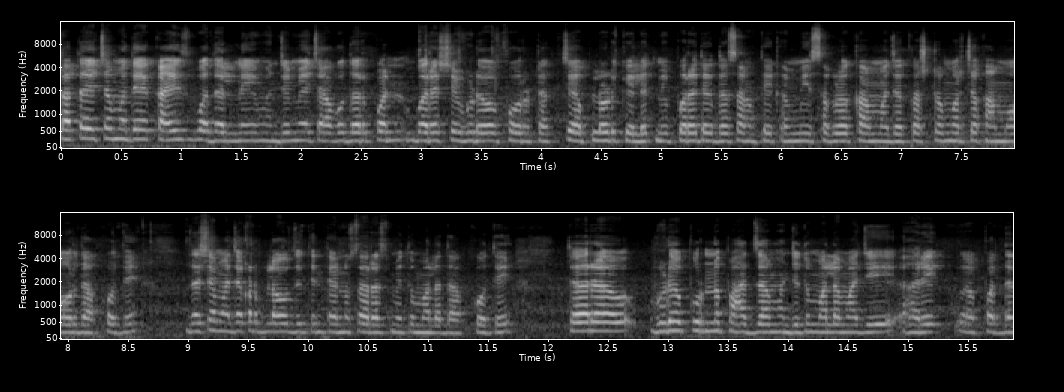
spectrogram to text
तर आता याच्यामध्ये काहीच बदल नाही. म्हणजे मी याच्या अगोदर पण बरेचसे व्हिडिओ फोरटकचे अपलोड केलेत. मी परत एकदा सांगते का मी सगळं काम माझ्या कस्टमरच्या कामावर दाखवते. जसे माझ्याकडे ब्लाऊज येतील त्यानुसारच मी तुम्हाला दाखवते. तर व्हिडिओ पूर्ण पाहत जा. म्हणजे तुम्हाला माझी हरेक पद्धत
